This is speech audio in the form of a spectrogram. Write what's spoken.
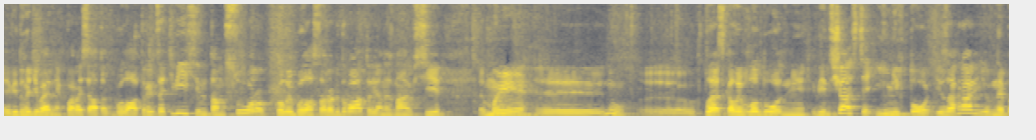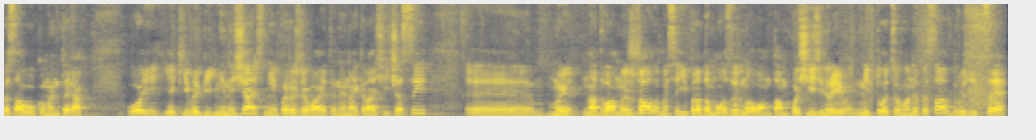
відгодівельних поросяток була 38, там 40, коли була 42, то я не знаю, всі ми ну, плескали в ладоні від щастя, і ніхто із аграріїв не писав у коментарях. Ой, які ви бідні нещасні, переживаєте не найкращі часи. Е, ми над вами жалимося і продамо зерно вам там по 6 гривень. Ніхто цього не писав, друзі. Це е,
